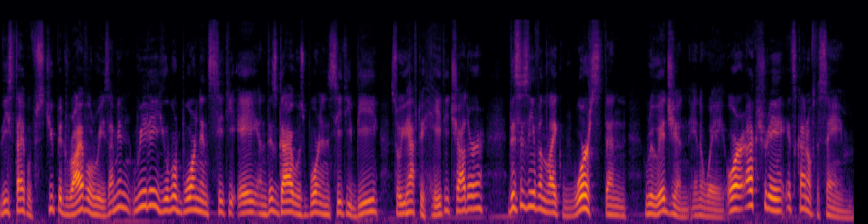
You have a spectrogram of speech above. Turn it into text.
these type of stupid rivalries. I mean, really, you were born in city A and this guy was born in city B, so you have to hate each other. This is even like worse than religion in a way, or actually, it's kind of the same.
